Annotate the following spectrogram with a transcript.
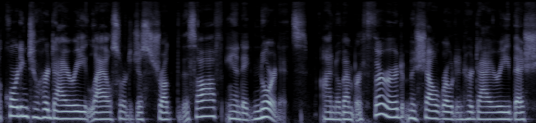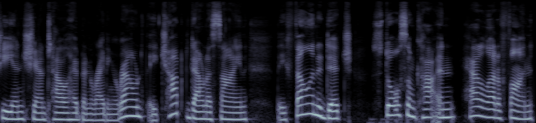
According to her diary, Lyle sort of just shrugged this off and ignored it. On November 3rd, Mischelle wrote in her diary that she and Chantel had been riding around. They chopped down a sign, they fell in a ditch, stole some cotton, had a lot of fun,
